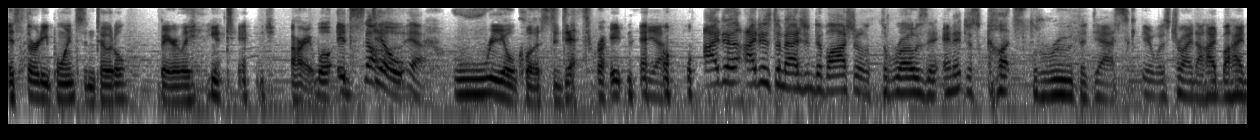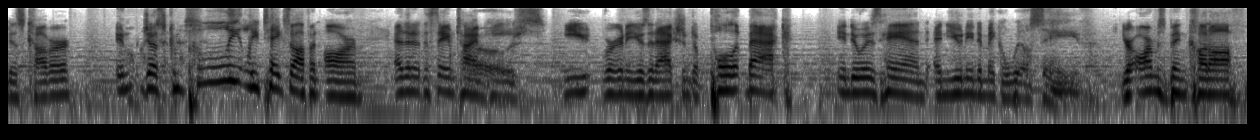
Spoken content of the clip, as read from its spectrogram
it's 30 points in total. Barely any damage. All right. Well, it's still yeah. real close to death right now. Yeah. I just, I just imagine Devasho throws it and it just cuts through the desk it was trying to hide behind his cover and Oh just goodness. completely takes off an arm. And then at the same time, he, Gross. he we're going to use an action to pull it back into his hand, and you need to make a will save. Your arm's been cut off.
